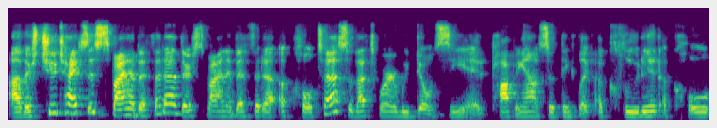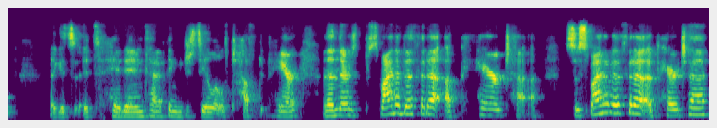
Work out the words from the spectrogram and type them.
Uh, there's two types of spina bifida. There's spina bifida occulta, so that's where we don't see it popping out. So think like occluded, occult, like it's it's hidden kind of thing. You just see a little tuft of hair. And then there's spina bifida aperta. So spina bifida aperta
